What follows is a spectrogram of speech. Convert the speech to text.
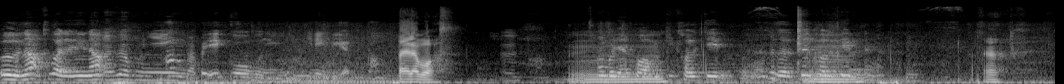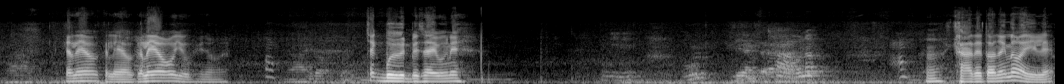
เออเนาะทั่วเลยนี่เนาะมันเพื่อผู้หญิงแบบไปเอ็กโกเบิ่งอยู่ที่เด็กเดียดไปแล้วบ่อืมอืมันบริยาพอมันกินคอลลาเจนก็จะเจอคอลลาเจนนะอะก็แล้วก็แล้วก็แล้วอยู่พี่น้องจักบืนไปใส่เบิ่งนี่ขาวเนาะ ฮะขาแต่ตอนน้อยๆนี่แหละ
